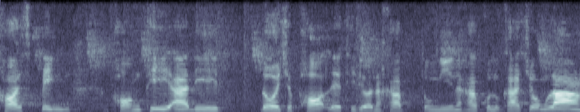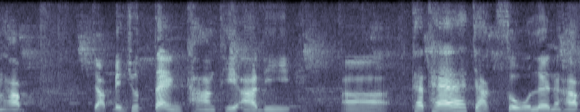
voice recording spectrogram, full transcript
คอยสปริงของ TRD โดยเฉพาะเลยทีเดียวนะครับ ตรงนี้นะครับคุณลูกค้าช่วงล่างนะครับ จะเป็นชุดแต่งทาง TRD แท้ๆจากศูนย์เลยนะครับ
